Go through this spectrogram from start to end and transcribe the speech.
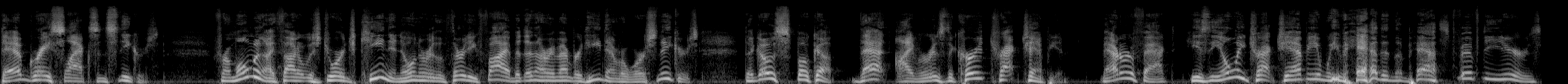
dab gray slacks, and sneakers. For a moment, I thought it was George Keenan, owner of the 35, but then I remembered he never wore sneakers. The ghost spoke up. That, Iver, is the current track champion. Matter of fact, he's the only track champion we've had in the past 50 years.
